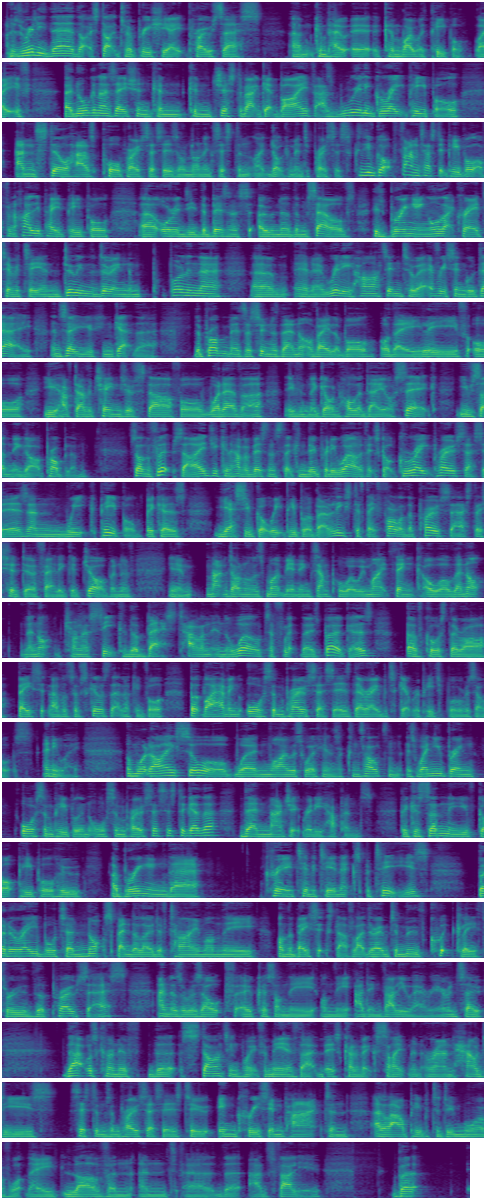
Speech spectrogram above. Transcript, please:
it was really there that I started to appreciate process um, uh, combined with people. Like if an organization can can just about get by if it has really great people and still has poor processes or non-existent like documented processes. Because you've got fantastic people often highly paid people uh, or indeed the business owner themselves who's bringing all that creativity and doing the doing and pulling their um, you know really heart into it every single day and so you can get there. The problem is as soon as they're not available or they leave or you have to have a change of staff or whatever even they go on holiday or sick you've suddenly got a problem so on the flip side, you can have a business that can do pretty well if it's got great processes and weak people. Because yes, you've got weak people, but at least if they follow the process, they should do a fairly good job. And if you know, McDonald's might be an example where we might think, oh well, they're not they're not trying to seek the best talent in the world to flip those burgers. Of course, there are basic levels of skills that they're looking for, but by having awesome processes, they're able to get repeatable results anyway. And what I saw when I was working as a consultant is when you bring awesome people and awesome processes together, then magic really happens. Because suddenly you've got people who are bringing their creativity and expertise but are able to not spend a load of time on the on the basic stuff like they're able to move quickly through the process and as a result focus on the on the adding value area and so that was kind of the starting point for me of that this kind of excitement around how do you use systems and processes to increase impact and allow people to do more of what they love and and uh, that adds value. But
